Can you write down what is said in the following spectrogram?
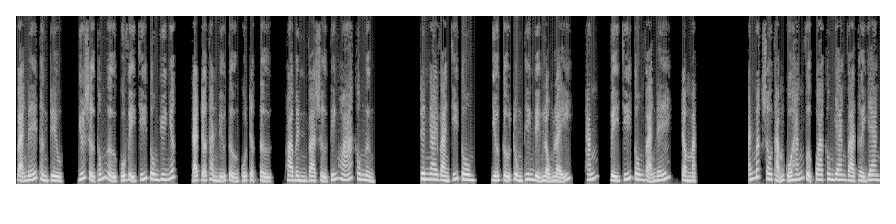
Vạn đế thần triều, dưới sự thống ngự của vị trí tôn duy nhất, đã trở thành biểu tượng của trật tự, hòa bình và sự tiến hóa không ngừng. Trên ngai vàng chí tôn, giữa cửu trùng thiên điện lộng lẫy, hắn, vị trí tôn vạn đế, trầm mặt. Ánh mắt sâu thẳm của hắn vượt qua không gian và thời gian,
